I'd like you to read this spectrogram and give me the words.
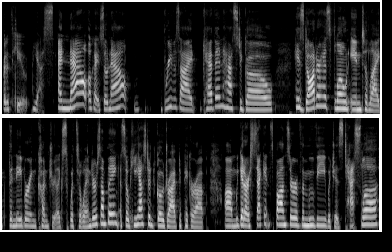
but it's cute. yes, and now okay, so now brief aside, Kevin has to go. His daughter has flown into like the neighboring country, like Switzerland or something. So he has to go drive to pick her up. Um, we get our second sponsor of the movie, which is Tesla.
